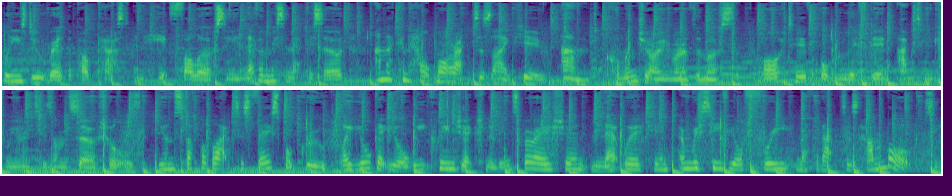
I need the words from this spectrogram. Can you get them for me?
please do rate the podcast and hit follow so you never miss an episode, and I can help more actors like you. And come and join one of the most supportive, uplifting acting communities on socials, the Unstoppable Actors Facebook group, where you'll get your weekly injection of inspiration, networking, and receive your free Method Actors handbook so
